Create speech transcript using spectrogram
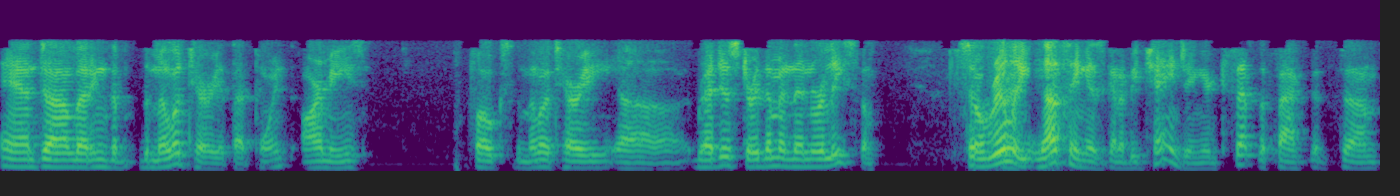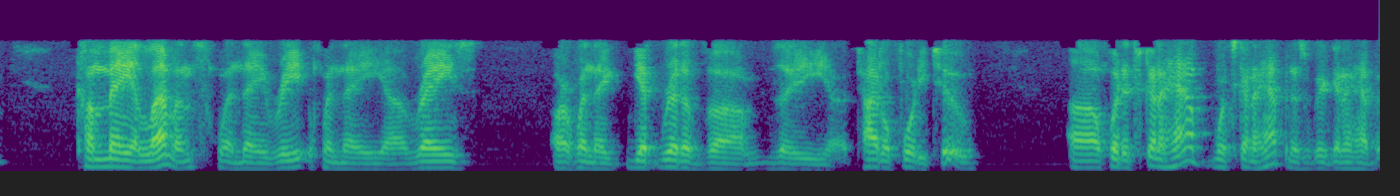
and uh, letting the, the military at that point, armies, folks, the military uh, register them and then release them. So really, nothing is going to be changing except the fact that um, come May 11th, when they re, when they uh, raise or when they get rid of um, the uh, Title 42, uh, what it's going to have, what's going to happen is we're going to have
